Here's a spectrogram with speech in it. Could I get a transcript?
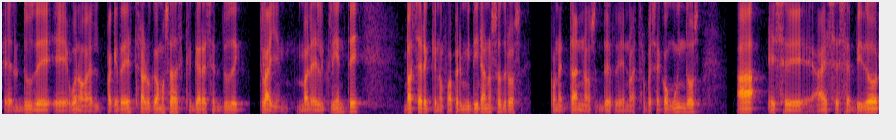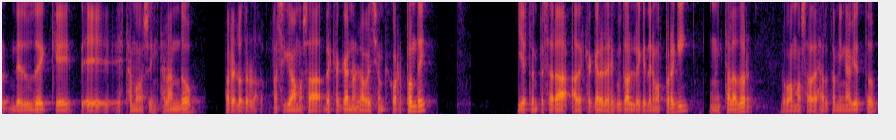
el Dude, eh, bueno, el paquete extra, lo que vamos a descargar es el Dude Client. ¿vale? El cliente va a ser el que nos va a permitir a nosotros conectarnos desde nuestro PC con Windows a ese, a ese servidor de Dude que eh, estamos instalando por el otro lado. Así que vamos a descargarnos la versión que corresponde y esto empezará a descargar el ejecutable que tenemos por aquí, un instalador. Lo vamos a dejar también abierto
